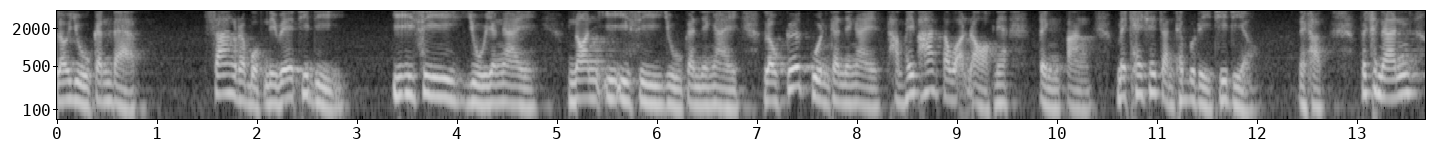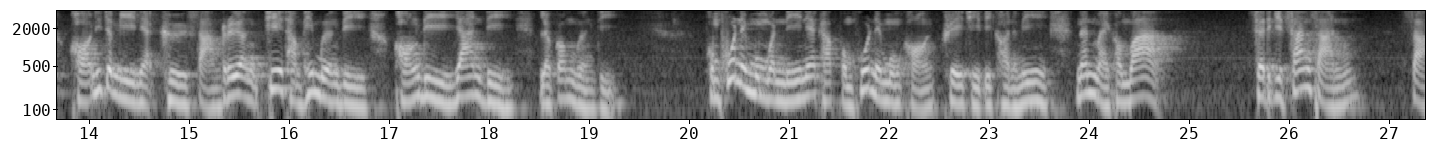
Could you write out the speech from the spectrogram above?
เราอยู่กันแบบสร้างระบบนิเวศที่ดี EEC อยู่ยังไง non EEC อยู่กันยังไง เราเกื้อกูลกันยังไงทำให้ภาคตะวันออกเนี่ยเต่งปัง ไม่แค่ใช่จันทบุรีที่เดียวนะครับ เพราะฉะนั้นของที่จะมีเนี่ยคือ 3 เรื่องที่ทำให้เมืองดี ของดีย่านดี แล้วก็เมืองดี ผมพูดในมุมวันนี้เนี่ยครับผมพูดในมุมของ creative economy นั่นหมายความว่า เศรษฐกิจสร้างสรรค์สา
